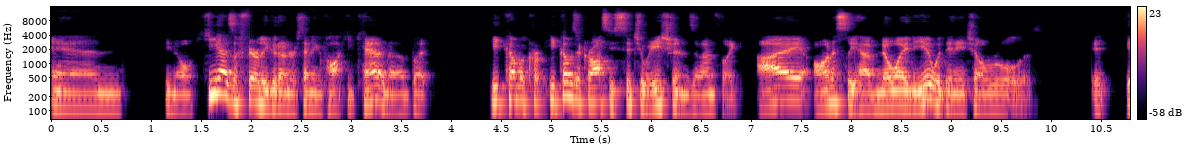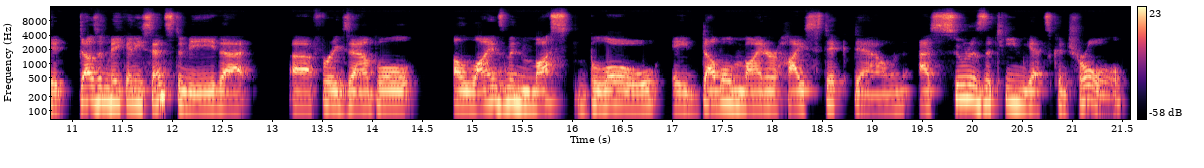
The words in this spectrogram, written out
And, you know, he has a fairly good understanding of Hockey Canada, but he come acro- he comes across these situations and I'm like, I honestly have no idea what the NHL rule is. It, it doesn't make any sense to me that, uh, for example, a linesman must blow a double minor high stick down as soon as the team gets control.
